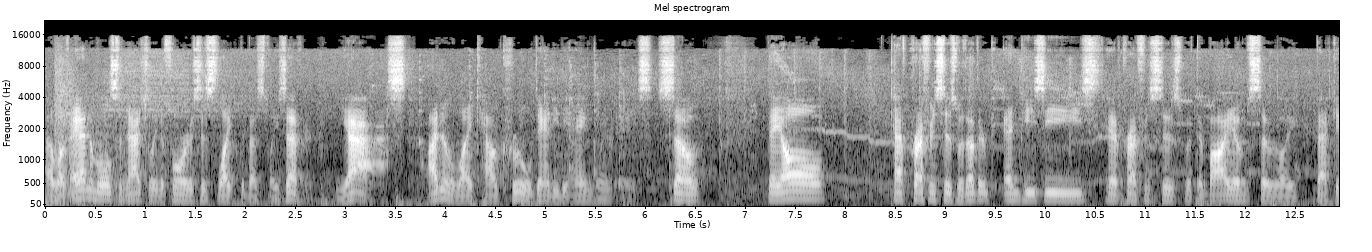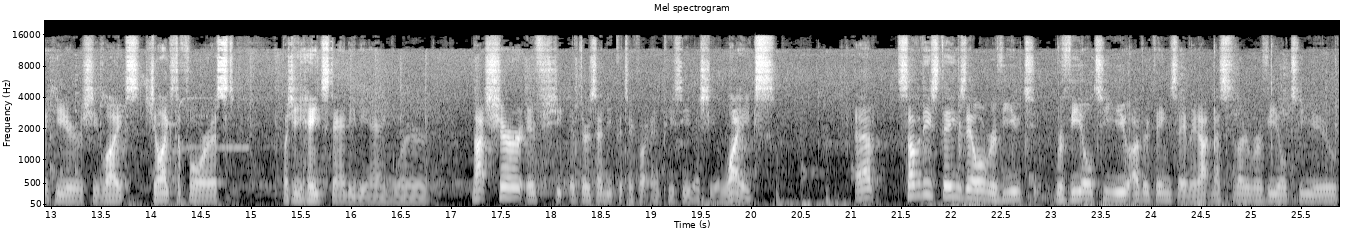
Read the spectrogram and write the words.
I love animals, and naturally the forest is like the best place ever. Yes! I don't like how cruel Danny the Angler is. So, they all have preferences with other NPCs, have preferences with their biomes. So like Becca here, she likes she likes the forest, but she hates Danny the Angler. Not sure if she if there's any particular NPC that she likes. Uh, some of these things they will review to, reveal to you. Other things they may not necessarily reveal to you.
